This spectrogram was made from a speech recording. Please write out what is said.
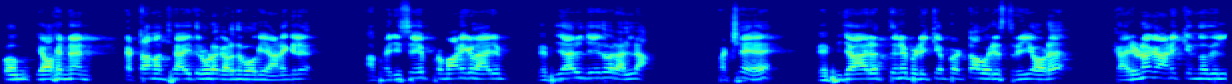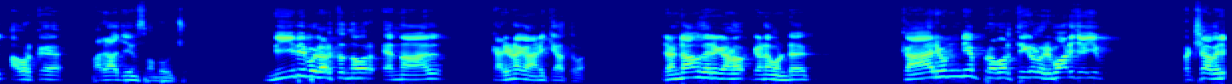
ഇപ്പം യോഹന്നാൻ എട്ടാം അധ്യായത്തിലൂടെ കടന്നു പോവുകയാണെങ്കിൽ ആ പരിസയ പ്രമാണികൾ ആരും വ്യഭിചാരം ചെയ്തവരല്ല. പക്ഷേ വ്യഭിചാരത്തിന് പിടിക്കപ്പെട്ട ഒരു സ്ത്രീയോട് കരുണ കാണിക്കുന്നതിൽ അവർക്ക് പരാജയം സംഭവിച്ചു. നീതി പുലർത്തുന്നവർ എന്നാൽ കരുണ കാണിക്കാത്തവർ. രണ്ടാമതൊരു ഗണ ഗണമുണ്ട്. കാരുണ്യ പ്രവർത്തികൾ ഒരുപാട് ചെയ്യും. പക്ഷെ അവർ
